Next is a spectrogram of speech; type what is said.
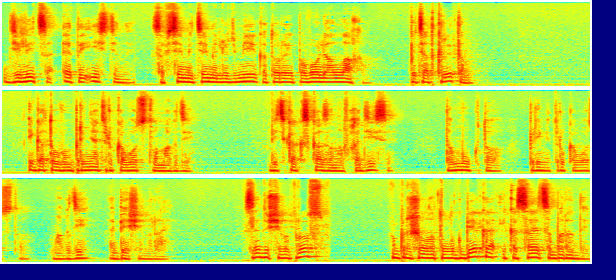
делиться этой истиной со всеми теми людьми, которые по воле Аллаха, быть открытым и готовым принять руководство Махди. Ведь, как сказано в хадисе, тому, кто примет руководство Махди, обещан рай. Следующий вопрос. Он пришел от Лукбека и касается бороды.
